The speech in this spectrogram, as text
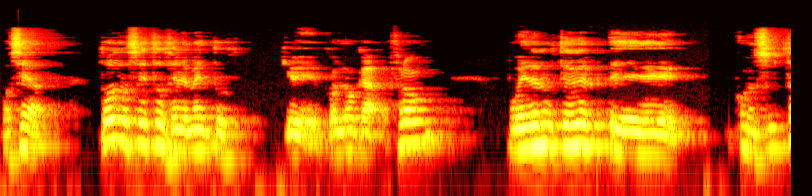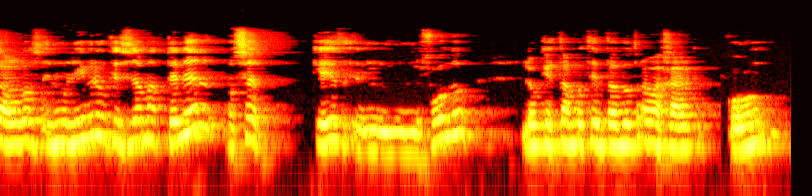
O sea, todos estos elementos que coloca Fromm pueden ustedes eh, consultarlos en un libro que se llama Tener o Ser, que es en el fondo lo que estamos intentando trabajar con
